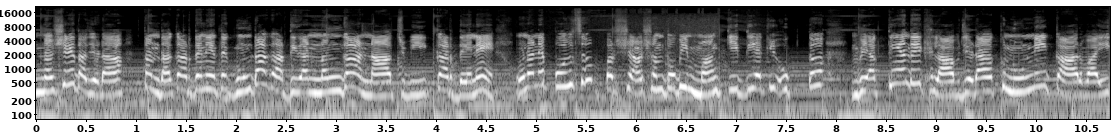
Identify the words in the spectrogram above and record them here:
ਨਸ਼ੇ ਦਾ ਜਿਹੜਾ ਧੰਦਾ ਕਰਦੇ ਨੇ ਤੇ ਗੁੰਡਾਗਰਦੀ ਦਾ ਨੰਗਾ ਨਾਚ ਵੀ ਕਰਦੇ ਨੇ। ਉਹਨਾਂ ਨੇ ਪੁਲਿਸ, ਪ੍ਰਸ਼ਾਸਨ ਤੋਂ ਵੀ ਮੰਗ ਕੀਤੀ ਹੈ ਕਿ ਉਕਤ ਵਿਅਕਤੀਆਂ ਦੇ ਖਿਲਾਫ ਜਿਹੜਾ ਕਾਨੂੰਨੀ ਕਾਰਵਾਈ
